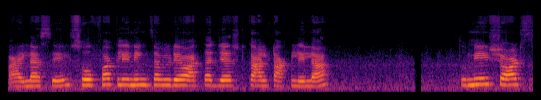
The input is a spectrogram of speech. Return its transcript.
पाहिला असेल. सोफा क्लिनिंगचा व्हिडिओ आता जस्ट काल टाकलेला. तुम्ही शॉर्ट्स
